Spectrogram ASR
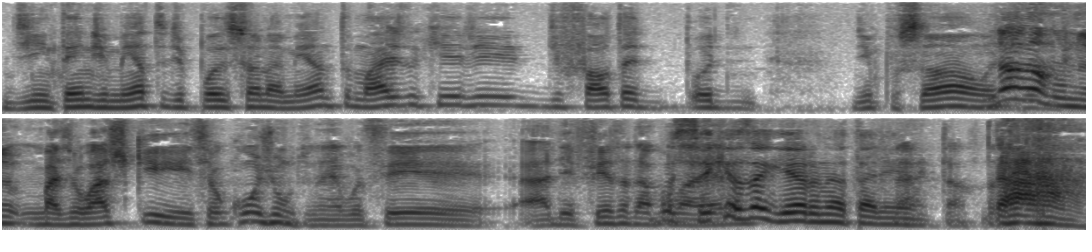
de entendimento, de posicionamento, mais do que de, de falta de, de impulsão. Não, de- não, mas eu acho que esse é um conjunto, né? Você. A defesa da bola. Você que é aérea- zagueiro, né, É, Talinha? então. Ah,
